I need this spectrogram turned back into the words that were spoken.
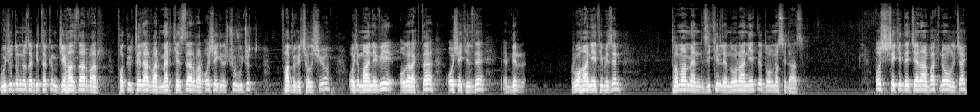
vücudumuzda bir takım cihazlar var, fakülteler var, merkezler var. O şekilde şu vücut fabrika çalışıyor. O manevi olarak da o şekilde e, bir ruhaniyetimizin tamamen zikirle, nuraniyetle dolması lazım. O şekilde Cenab-ı Hak ne olacak?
